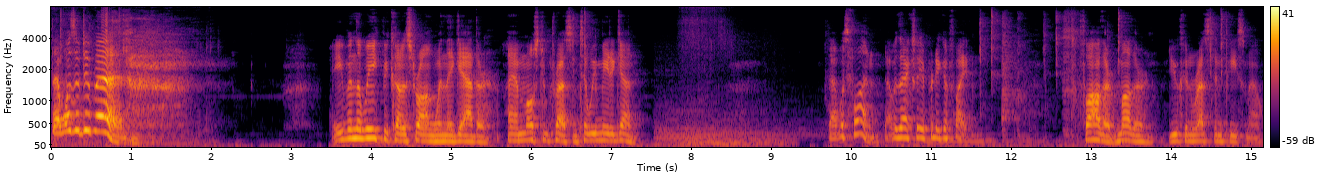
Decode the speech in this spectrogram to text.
That wasn't too bad. Even the weak become strong when they gather. I am most impressed until we meet again. That was fun. That was actually a pretty good fight. Father, mother, you can rest in peace now.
